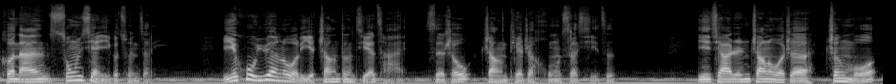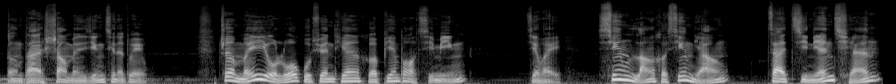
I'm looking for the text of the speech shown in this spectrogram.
河南嵩县一个村子里，一户院落里张灯结彩，四周张贴着红色喜字。一家人张罗着蒸馍，等待上门迎亲的队伍。这没有锣鼓喧天和鞭炮齐鸣，因为新郎和新娘在几年前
